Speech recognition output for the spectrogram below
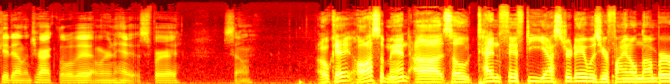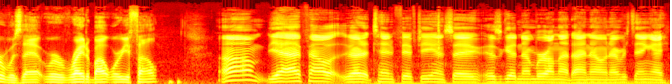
get down the track a little bit, we're gonna hit it with spray. So. Okay, awesome, man. Uh, so 1050 yesterday was your final number. Was that right about where you fell? Um, yeah, I found it right at 1050 and say it was a good number on that dyno and everything. I,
